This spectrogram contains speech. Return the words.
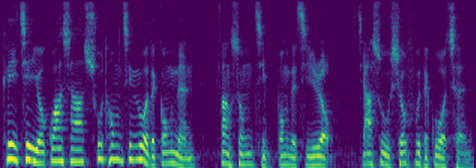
可以借由刮痧疏通经络的功能，放松紧绷的肌肉，加速修复的过程。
